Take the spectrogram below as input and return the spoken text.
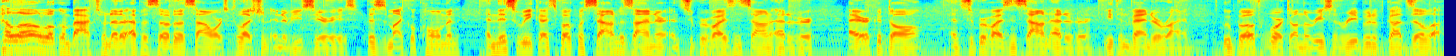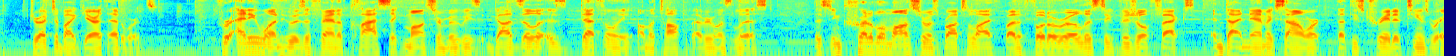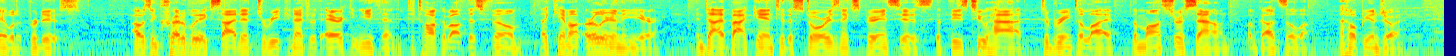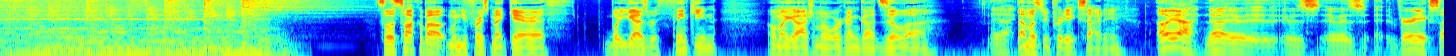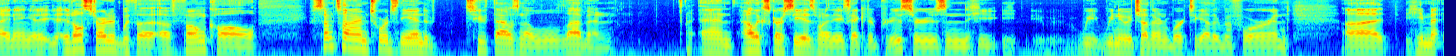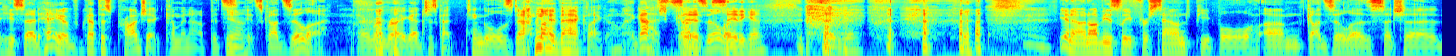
Hello and welcome back to another episode of the Soundworks Collection interview series. This is Michael Coleman, and this week I spoke with sound designer and supervising sound editor Erik Aadahl and supervising sound editor Ethan Van der Ryn, who both worked on the recent reboot of Godzilla, directed by Gareth Edwards. For anyone who is a fan of classic monster movies, Godzilla is definitely on the top of everyone's list. This incredible monster was brought to life by the photorealistic visual effects and dynamic sound work that these creative teams were able to produce. I was incredibly excited to reconnect with Erik and Ethan to talk about this film that came out earlier in the year and dive back into the stories and experiences that these two had to bring to life the monstrous sound of Godzilla. I hope you enjoy. So let's talk about when you first met Gareth, what you guys were thinking. Oh my gosh, I'm going to work on Godzilla. Yeah. That must be pretty exciting. Oh yeah, no, it, it was it was very exciting. It, it all started with a, a, phone call, sometime towards the end of 2011, and Alex Garcia is one of the executive producers, and he, he we we knew each other and worked together before, and uh, he met, he said, "Hey, I've got this project coming up. It's yeah. it's Godzilla." I remember I got just got tingles down my back, like, oh my gosh, say Godzilla. It, say it again. Say it again. you know, and obviously for sound people, um, Godzilla is such a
